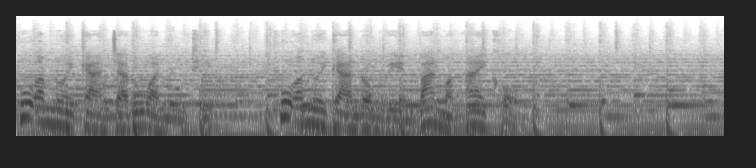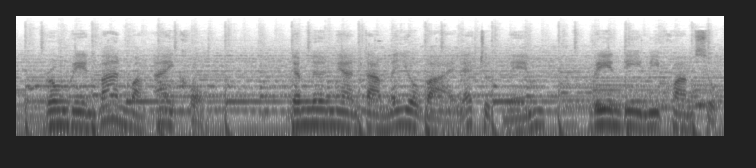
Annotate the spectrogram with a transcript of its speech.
ผู้อำนวยการจารุวรรณมูลทิพย์ผู้อำนวยการโรงเรียนบ้านวังอ้ายคงโรงเรียนบ้านวังอ้ายคงดำเนินงานตามนโยบายและจุดเน้น เรียนดีมีความสุข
